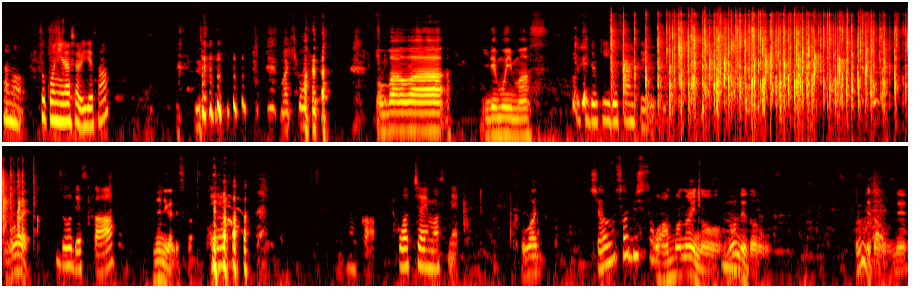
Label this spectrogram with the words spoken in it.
あの、そこにいらっしゃる井出さん？巻き込まれた。こんばんは。井出もいます。時々井出さんっていう、すごい。どうですか？何がですか？えーなんか、終わっちゃいますね。終わっちゃう寂しさはあんまないな。んなんでだろう？なんでだろうね。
